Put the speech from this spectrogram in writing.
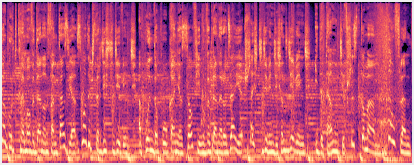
jogurt kremowy Danon Fantazja złoty 49, a płyn do płukania Sofin wybrane rodzaje 6,99. Idę tam, gdzie wszystko mam. Kaufland.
